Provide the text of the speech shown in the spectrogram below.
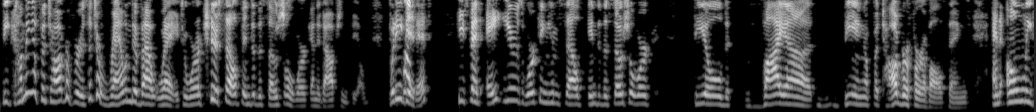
becoming a photographer is such a roundabout way to work yourself into the social work and adoption field but he Well- did it he spent eight years working himself into the social work field via being a photographer of all things and only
